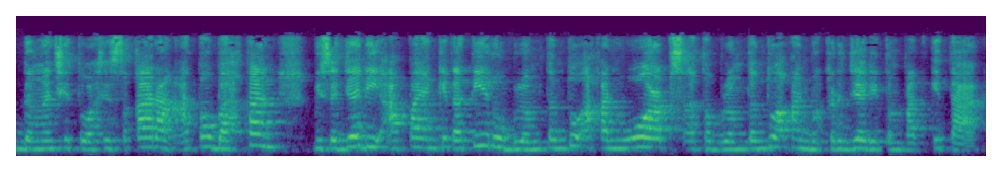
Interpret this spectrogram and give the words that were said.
dengan situasi sekarang atau bahkan bisa jadi apa yang kita tiru belum tentu akan works atau belum tentu akan bekerja di tempat kita.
